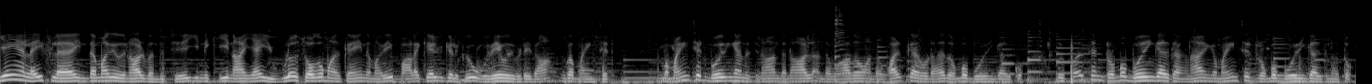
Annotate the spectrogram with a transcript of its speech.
ஏன் என் லைஃப்பில் இந்த மாதிரி ஒரு நாள் வந்துச்சு? இன்றைக்கி நான் ஏன் இவ்வளோ சோகமாக இருக்கேன்? இந்த மாதிரி பல கேள்விகளுக்கு ஒரே ஒரு விடை தான் உங்கள் மைண்ட் செட் நம்ம மைண்ட் செட் போரிங்காக இருந்துச்சுன்னா அந்த நாள் அந்த வாதம் அந்த வாழ்க்கையோட ரொம்ப போரிங்காக இருக்கும். ஒரு பர்சன் ரொம்ப போரிங்காக இருக்காங்கன்னா எங்கள் மைண்ட் செட் ரொம்ப போரிங்காக இருக்குன்னு அர்த்தம்.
